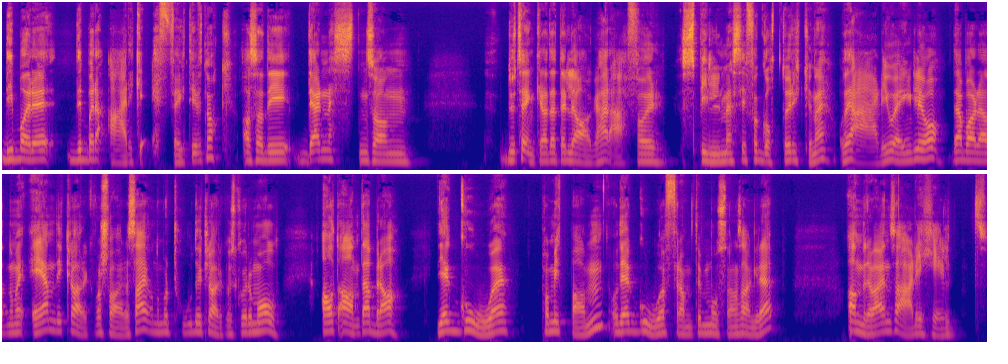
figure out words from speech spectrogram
de bare, det bare er ikke effektivt nok. Altså, de, det er nesten sånn Du tenker at dette laget her er for spillmessig for godt å rykke ned, og det er de jo egentlig òg. Det er bare det at nummer én, de klarer ikke å forsvare seg, og nummer to, de klarer ikke å skåre mål. Alt annet er bra. De er gode på midtbanen, og de er gode fram til motstanderens angrep. Andre veien så er de helt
